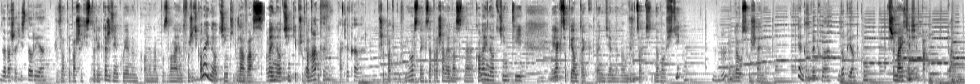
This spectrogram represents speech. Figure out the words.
za Wasze historie. Za te Wasze historie też dziękujemy. One nam pozwalają tworzyć kolejne odcinki dla Was. Kolejne odcinki przypadków. Tematy Tak, ciekawe. Przypadków miłosnych. Zapraszamy Was na kolejne odcinki. Jak co piątek będziemy Wam wrzucać nowości. Do usłyszenia. Jak zwykle, do piątku. Trzymajcie się. Pa. Pa.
